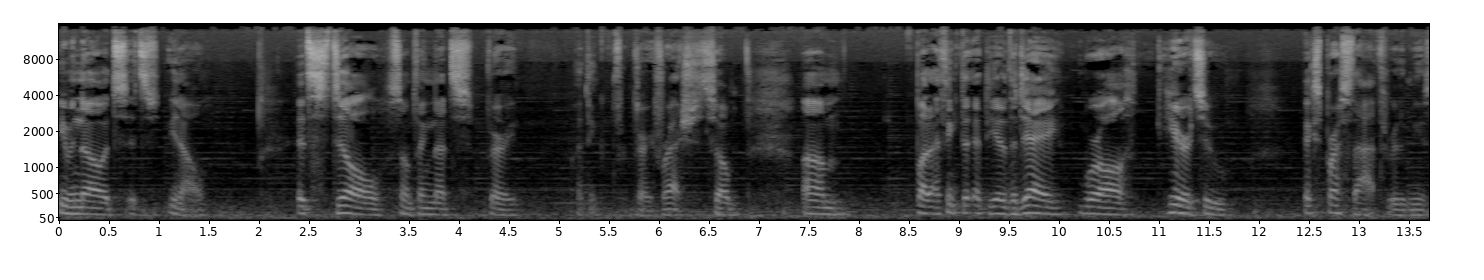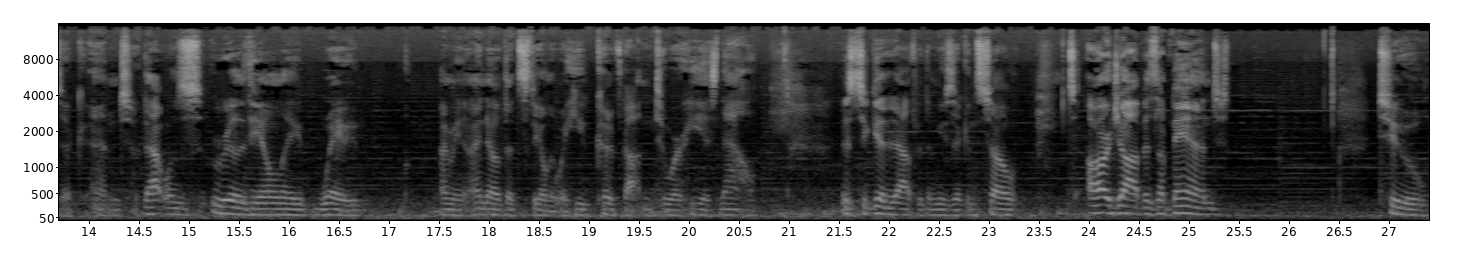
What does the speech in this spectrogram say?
Even though it's it's you know, it's still something that's very, I think, very fresh. So, um, but I think that at the end of the day, we're all here to express that through the music, and that was really the only way. I mean, I know that's the only way he could have gotten to where he is now is to get it out through the music. And so it's our job as a band to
